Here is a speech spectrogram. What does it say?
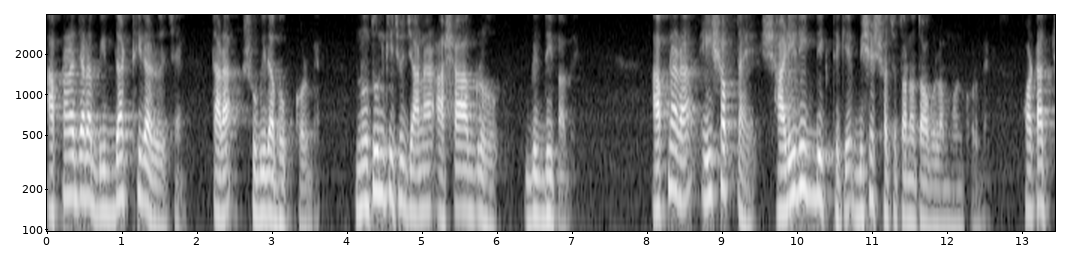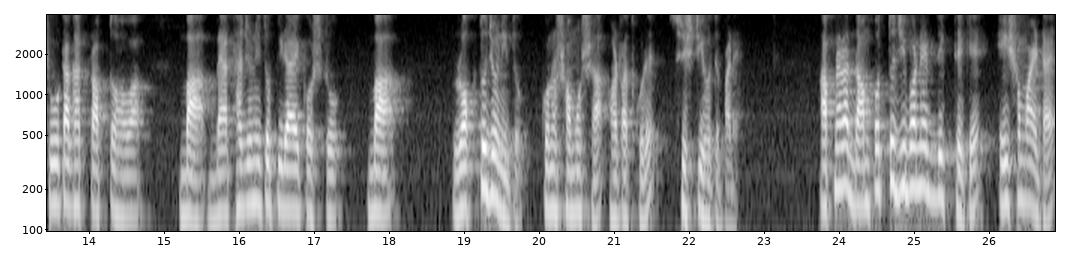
আপনারা যারা বিদ্যার্থীরা রয়েছেন, তারা সুবিধা ভোগ করবেন। নতুন কিছু জানার আশা, আগ্রহ বৃদ্ধি পাবে। আপনারা এই সপ্তাহে শারীরিক দিক থেকে বিশেষ সচেতনতা অবলম্বন করবেন। হঠাৎ চোট আঘাত প্রাপ্ত হওয়া বা ব্যথাজনিত পীড়ায় কষ্ট বা রক্তজনিত কোনো সমস্যা হঠাৎ করে সৃষ্টি হতে পারে। আপনারা দাম্পত্য জীবনের দিক থেকে এই সময়টায়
